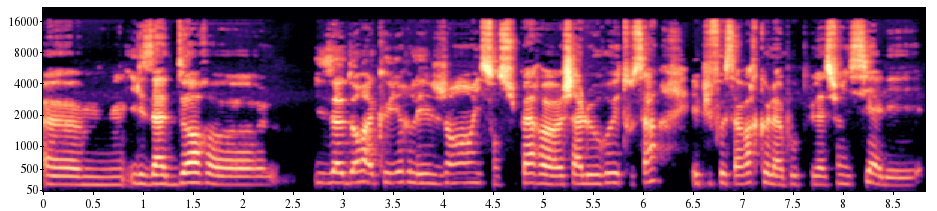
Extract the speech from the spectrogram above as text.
ils adorent ils adorent accueillir les gens, ils sont super euh, chaleureux et tout ça. Et puis il faut savoir que la population ici, elle est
